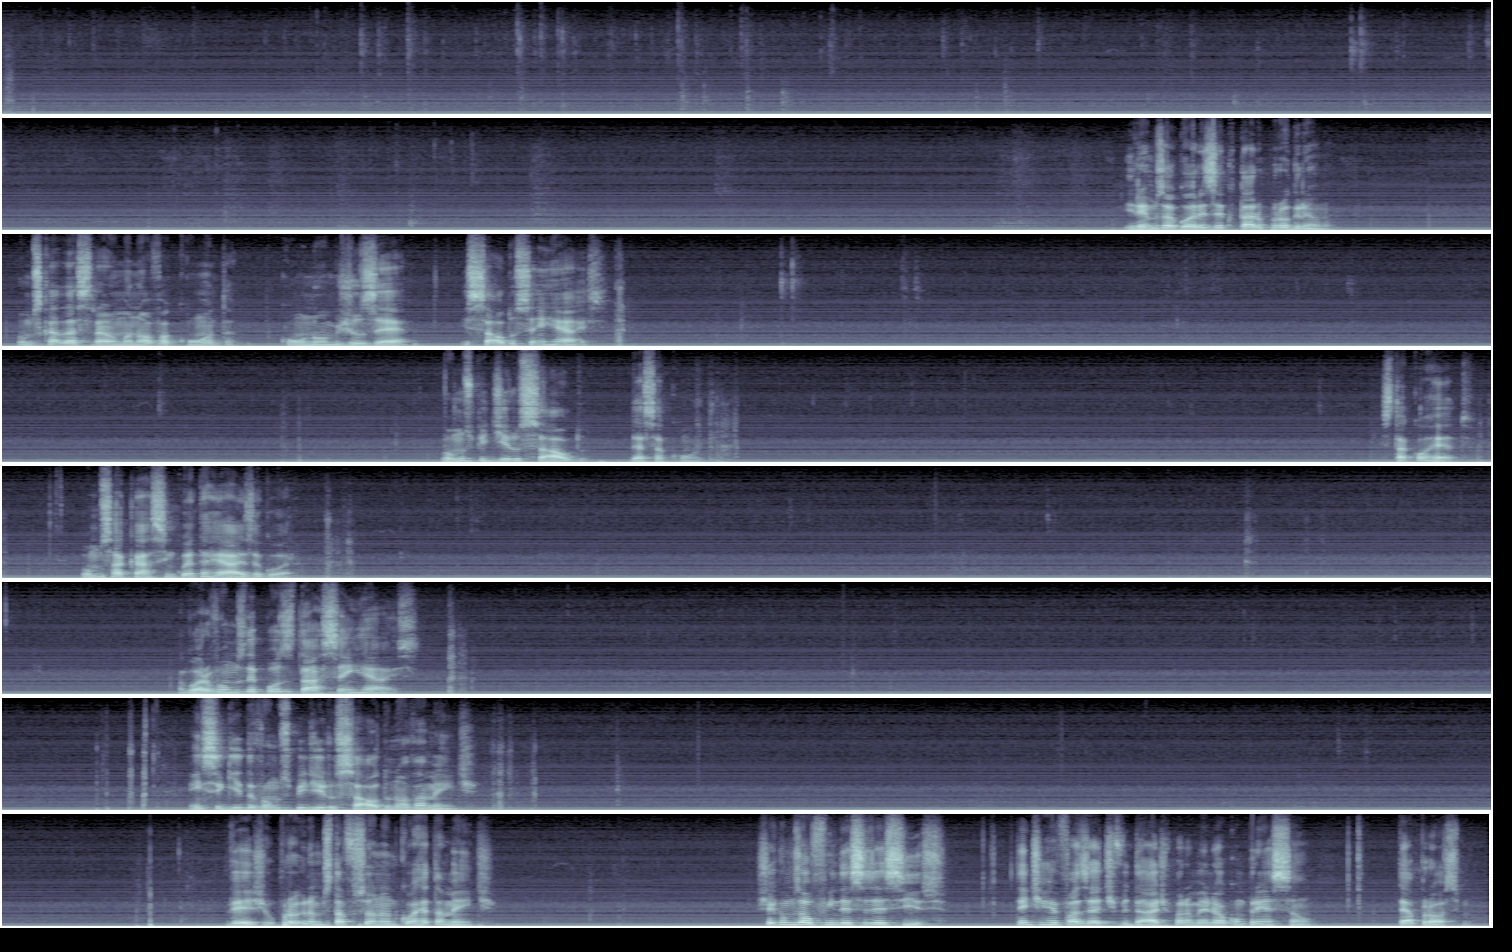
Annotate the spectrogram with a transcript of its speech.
Iremos agora executar o programa. Vamos cadastrar uma nova conta com o nome José e saldo 100 reais. Vamos pedir o saldo dessa conta. Está correto. Vamos sacar 50 reais agora. Agora vamos depositar 100 reais. Em seguida, vamos pedir o saldo novamente. Veja, o programa está funcionando corretamente. Chegamos ao fim desse exercício. Tente refazer a atividade para melhor compreensão. Até a próxima!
